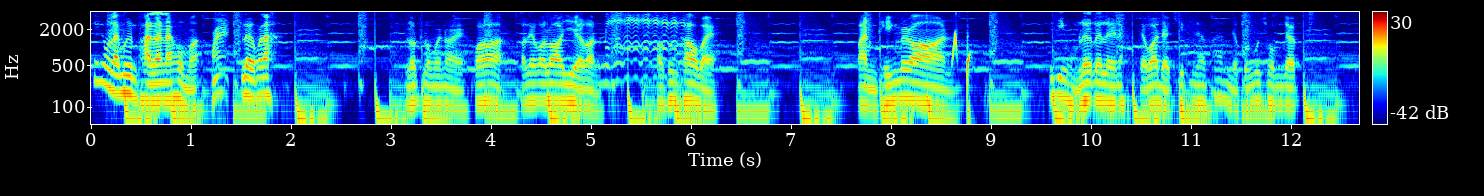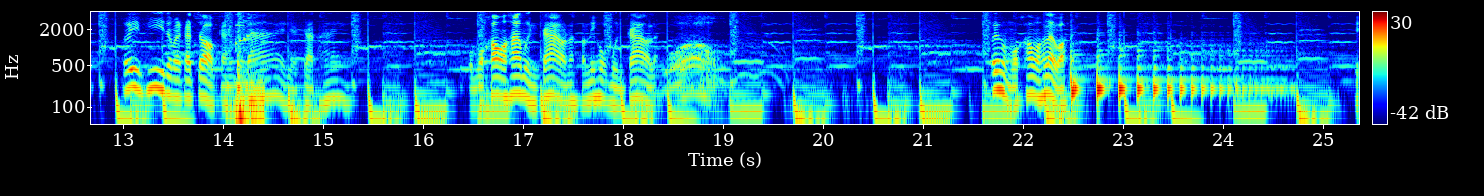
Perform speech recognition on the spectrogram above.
นี่กำไรหมื่นพันแล้วนะผมอะเลิกไหมล่ะ ลดลงไปหน่อย เพราะเขาเรียกว่ารอเหยื่อก่อนเขาเพิ่งเข้าไป ปั่นทิ้งไปก่อน ที่จริงผมเลิกได้เลยนะ แต่ว่าเดี๋ยวคลิปจะสั้นเดี๋ยวคุณผู้ชมจะ เฮ้ยพี่ทำไมกระจอกกันได้เดี๋ยวจัดให้ ผมเอาเข้ามาห้าหมื่นเก้านะ ตอนนี้หกหมื่นเก้าแล้วเฮ้ยผมเอาเข้ามาเท่าไหร่วะเอ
